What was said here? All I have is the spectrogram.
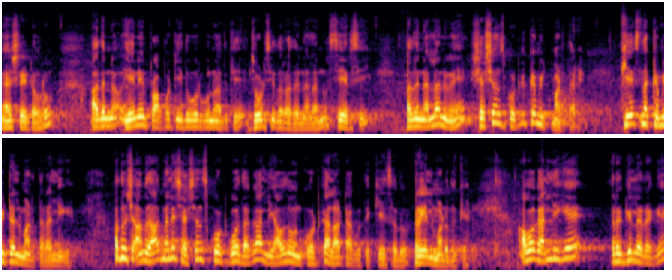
ಮ್ಯಾಜಿಸ್ಟ್ರೇಟ್ ಅವರು ಅದನ್ನು ಏನೇನು ಪ್ರಾಪರ್ಟಿ ಇದುವರೆಗೂ ಅದಕ್ಕೆ ಜೋಡಿಸಿದಾರೋ ಅದನ್ನೆಲ್ಲನೂ ಸೇರಿಸಿ ಅದನ್ನೆಲ್ಲನೂ ಸೆಷನ್ಸ್ ಕೋರ್ಟ್ಗೆ ಕಮಿಟ್ ಮಾಡ್ತಾರೆ. ಕೇಸ್ನ ಕಮಿಟಲ್ಲಿ ಮಾಡ್ತಾರೆ ಅಲ್ಲಿಗೆ. ಅದು ಶ ಅದಾದಮೇಲೆ ಸೆಷನ್ಸ್ ಕೋರ್ಟ್ಗೆ ಹೋದಾಗ ಅಲ್ಲಿ ಯಾವುದೋ ಒಂದು ಕೋರ್ಟ್ಗೆ ಅಲಾಟ್ ಆಗುತ್ತೆ ಕೇಸ್ ಅದು ಟ್ರೈಲ್ ಮಾಡೋದಕ್ಕೆ. ಅವಾಗ ಅಲ್ಲಿಗೆ ರೆಗ್ಯುಲರಾಗಿ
